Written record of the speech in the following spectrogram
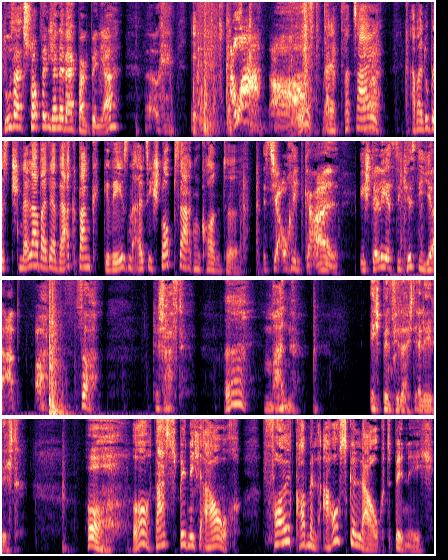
Du sagst Stopp, wenn ich an der Werkbank bin, ja? Okay. Aua! Äh, verzeih. Aber du bist schneller bei der Werkbank gewesen, als ich Stopp sagen konnte. Ist ja auch egal. Ich stelle jetzt die Kiste hier ab. Oh, so. Geschafft. Mann. Ich bin vielleicht erledigt. Oh. Oh, das bin ich auch. Vollkommen ausgelaugt bin ich.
